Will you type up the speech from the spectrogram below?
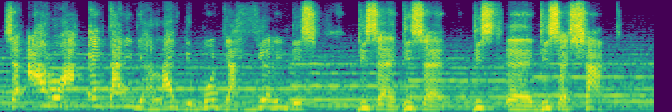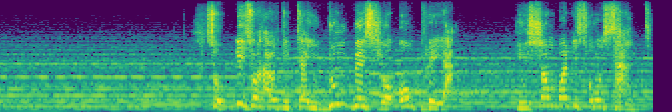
He said arrow are entering their life the more they are hearing this, this, uh, this, uh, this, uh, this uh, chant. So this is what I want to tell you. Don't base your own prayer in somebody's own chant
